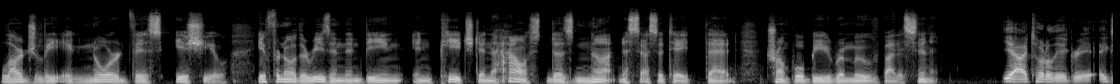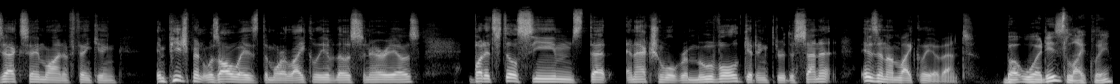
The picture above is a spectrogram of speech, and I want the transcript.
largely ignored this issue. If for no other reason than being impeached in the House does not necessitate that Trump will be removed by the Senate. Yeah, I totally agree. Exact same line of thinking. Impeachment was always the more likely of those scenarios, but it still seems that an actual removal getting through the Senate is an unlikely event. But what is likely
